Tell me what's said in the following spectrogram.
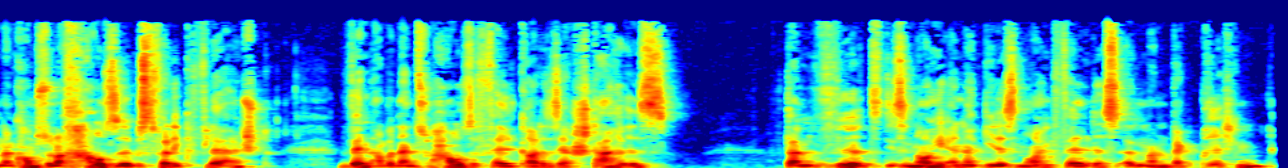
Und dann kommst du nach Hause, bist völlig geflasht. Wenn aber dein Zuhausefeld gerade sehr starr ist, dann wird diese neue Energie des neuen Feldes irgendwann wegbrechen.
